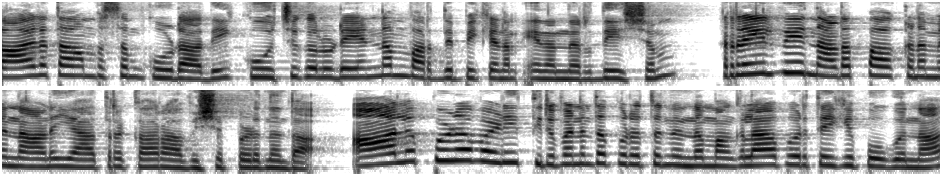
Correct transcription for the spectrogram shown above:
കാലതാമസം കൂടാതെ കോച്ചുകളുടെ എണ്ണം വർദ്ധിപ്പിക്കണം എന്ന നിർദ്ദേശം റെയിൽവേ നടപ്പാക്കണമെന്നാണ് യാത്രക്കാർ ആവശ്യപ്പെടുന്നത്. ആലപ്പുഴ വഴി തിരുവനന്തപുരത്ത് നിന്ന് മംഗലാപുരത്തേക്ക് പോകുന്ന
